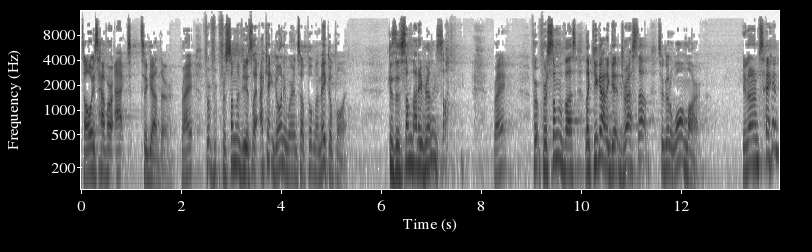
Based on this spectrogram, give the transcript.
to always have our act together right? For, for, for some of you it's like i can't go anywhere until i put my makeup on because if somebody really saw me right? For, for some of us like you got to get dressed up to go to walmart. You know what i'm saying?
